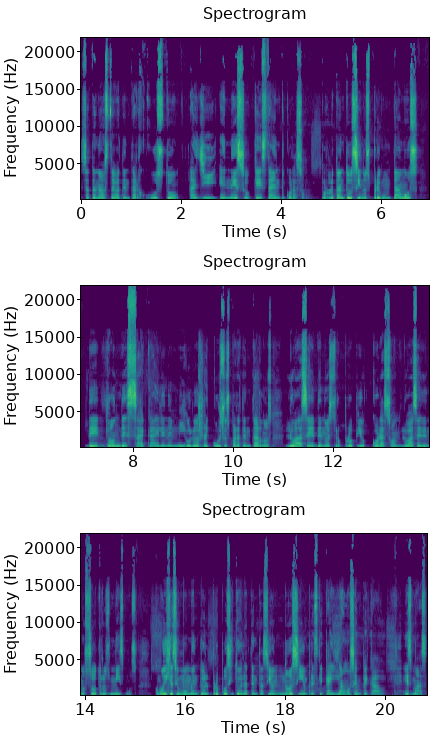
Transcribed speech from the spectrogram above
Satanás te va a tentar justo allí en eso que está en tu corazón. Por lo tanto, si nos preguntamos de dónde saca el enemigo los recursos para tentarnos, lo hace de nuestro propio corazón, lo hace de nosotros mismos. Como dije hace un momento, el propósito de la tentación no siempre es que caigamos en pecado. Es más,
